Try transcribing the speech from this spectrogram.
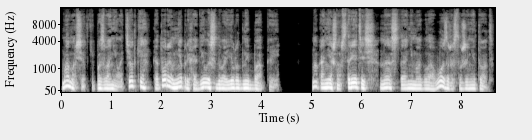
Мама все-таки позвонила тетке, которая мне приходилась двоюродной бабкой. Но, конечно, встретить нас-то не могла, возраст уже не тот.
